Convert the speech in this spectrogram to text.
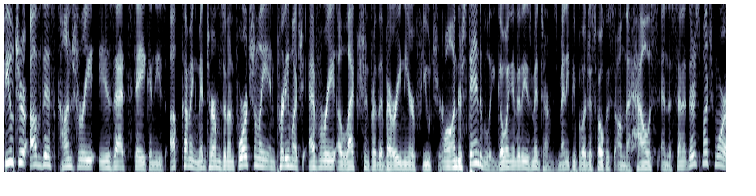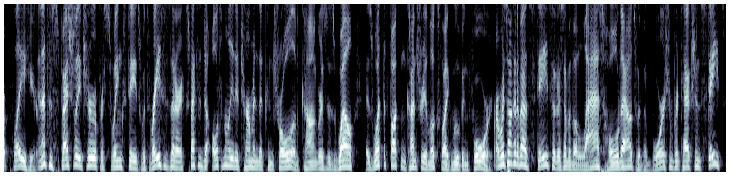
Future of this country is at stake in these upcoming midterms and unfortunately in pretty much every election for the very near future. Well, understandably, going into these midterms, many people are just focused on the House and the Senate. There's much more at play here. And that's especially true for swing states with races that are expected to ultimately determine the control of Congress as well as what the fucking country looks like moving forward. Right, we're talking about states that are some of the last holdouts with abortion protection, states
